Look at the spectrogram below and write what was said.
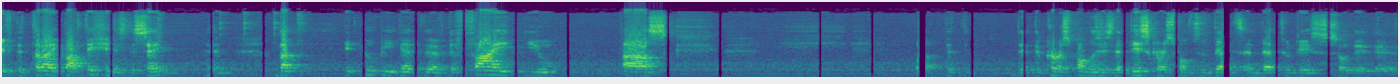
if the tripartition is the same, eh, but it could be that the, the phi you ask, correspondence is that this corresponds to that and that to this, so the, the,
